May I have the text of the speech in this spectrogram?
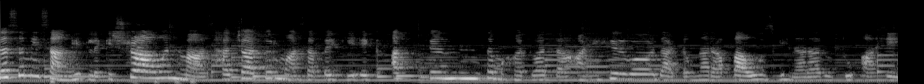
जसं मी सांगितलं की श्रावण मास हा चातुर्मासापैकी एक अत्यंत महत्त्वाचा आणि हिरवळ दाटवणारा पाऊस घेणारा ऋतू आहे.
